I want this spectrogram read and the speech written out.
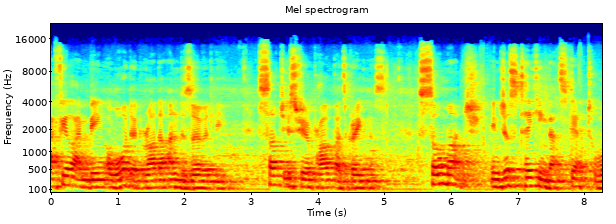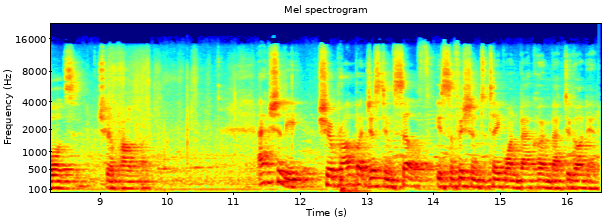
I feel I'm being awarded rather undeservedly. Such is Srila Prabhupada's greatness. So much in just taking that step towards Srila Prabhupada. Actually, Srila Prabhupada just himself is sufficient to take one back home, back to Godhead.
